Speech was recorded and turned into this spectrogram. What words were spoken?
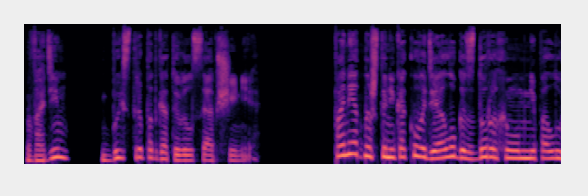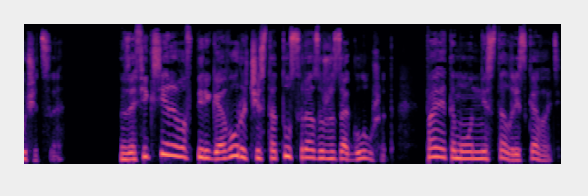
Вадим быстро подготовил сообщение. Понятно, что никакого диалога с Дороховым не получится. Зафиксировав переговоры, частоту сразу же заглушат, поэтому он не стал рисковать.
